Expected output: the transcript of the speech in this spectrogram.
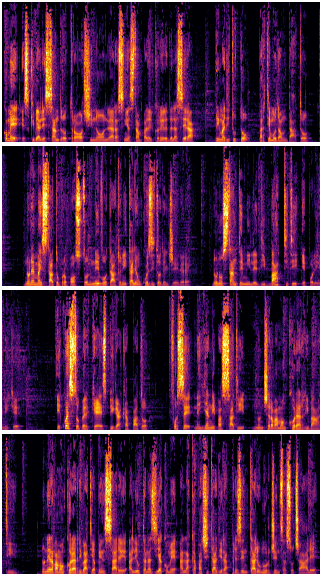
Come scrive Alessandro Trocino nella rassegna stampa del Corriere della Sera, prima di tutto partiamo da un dato. Non è mai stato proposto né votato in Italia un quesito del genere, nonostante mille dibattiti e polemiche. E questo perché, spiega Cappato, Forse negli anni passati non c'eravamo ancora arrivati. Non eravamo ancora arrivati a pensare all'eutanasia come alla capacità di rappresentare un'urgenza sociale.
